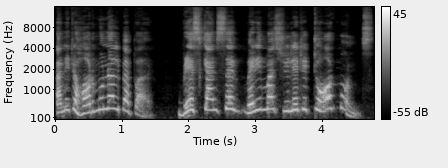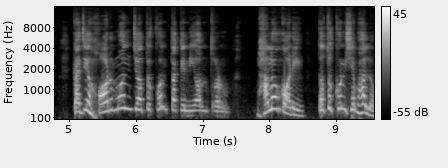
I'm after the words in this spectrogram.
কারণ এটা হরমোনাল ব্যাপার। Breast cancer very much related to hormones কাজে হরমোন যতক্ষণ তাকে নিয়ন্ত্রণ ভালো করে, ততক্ষণ সে ভালো।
